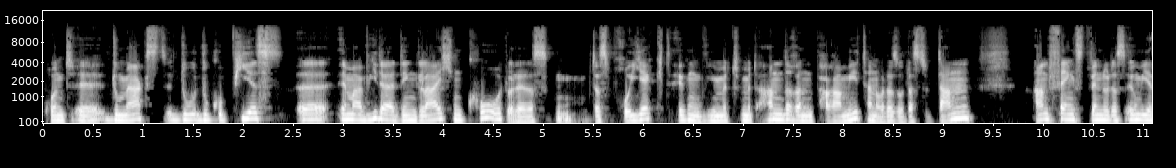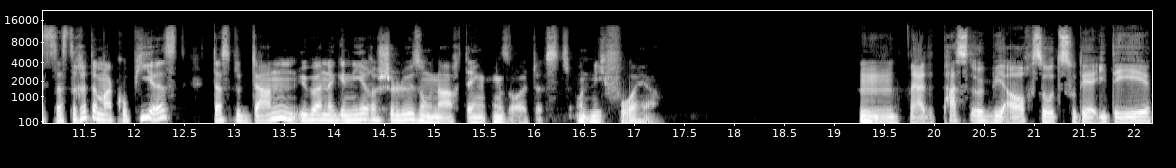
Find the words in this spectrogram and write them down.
und äh, du merkst, du du kopierst äh, immer wieder den gleichen Code oder das das Projekt irgendwie mit mit anderen Parametern oder so, dass du dann anfängst, wenn du das irgendwie jetzt das dritte Mal kopierst, dass du dann über eine generische Lösung nachdenken solltest und nicht vorher. Hm, ja, das passt irgendwie auch so zu der Idee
